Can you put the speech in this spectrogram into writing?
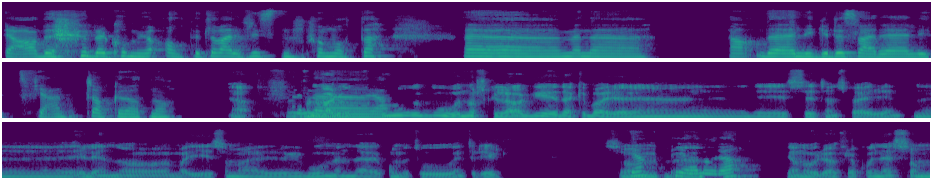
Ja, det, det, kommer jo alltid til å være fristende, på en måte. Uh, men uh, ja, det ligger dessverre litt fjernt akkurat nå. Ja, for nå er det jo to ja. gode norske lag. Det er ikke bare disse Tønsberg-jentene Helene og Marie som er gode, men det er kommet to jenter til. Som, ja, Pia Nora. Pia Nora fra KNS, som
